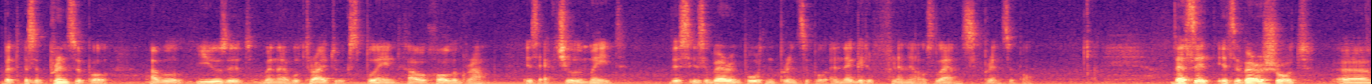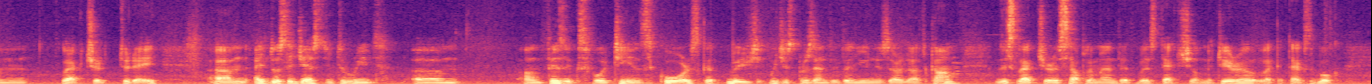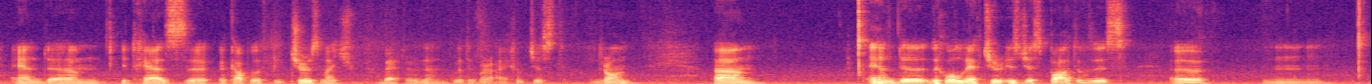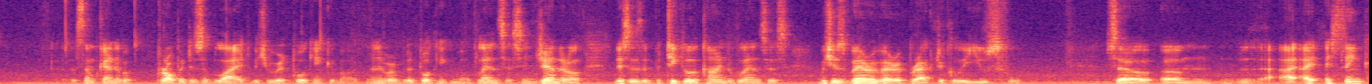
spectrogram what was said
but as a principle, I will use it when I will try to explain how a hologram is actually made. This is a very important principle, a negative Fresnel's lens principle. That's it. It's a very short um, lecture today. Um, I do suggest you to read um, on Physics for Teens course, which, which is presented on unizor.com. This lecture is supplemented with textual material, like a textbook, and um, it has uh, a couple of pictures, much better than whatever I have just drawn. Um, and uh, the whole lecture is just part of this uh, mm, some kind of properties of light which we were talking about whenever we are talking about lenses in general this is a particular kind of lenses which is very very practically useful so um, I, I, think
